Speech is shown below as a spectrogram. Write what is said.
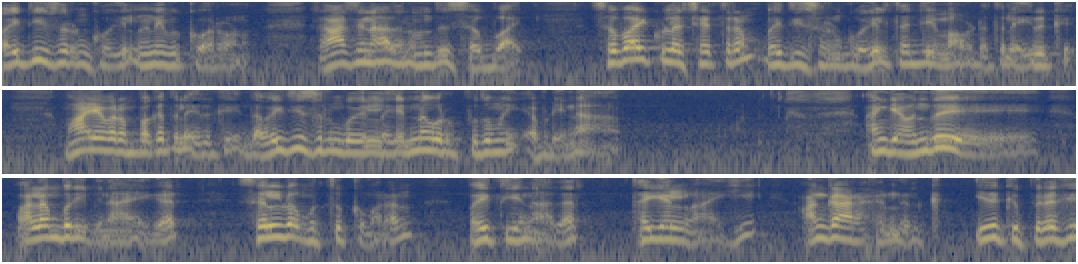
வைத்தீஸ்வரன் கோயில் நினைவுக்கு வரணும். ராசிநாதன் வந்து செவ்வாய். செவ்வாய்க்குள்ள சேத்திரம் வைத்தீஸ்வரன் கோயில் தஞ்சை மாவட்டத்தில் இருக்குது மாயவரம் பக்கத்தில் இருக்குது இந்த வைத்தீஸ்வரன் கோயிலில் என்ன ஒரு புதுமை அப்படின்னா அங்கே வந்து வலம்புரி விநாயகர் செல்வ முத்துக்குமரன் வைத்தியநாதர் தையல் நாயகி அங்காரகன் இருக்குது இதுக்கு பிறகு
